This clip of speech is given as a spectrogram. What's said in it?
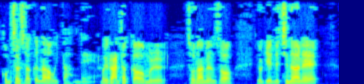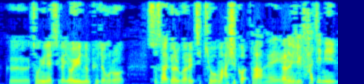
검찰 수사가 끝나가고 있다. 네, 뭐 이런 안타까움을 전하면서 여기에 이제 지난해 그 정윤혜 씨가 여유 있는 표정으로 수사 결과를 지켜보면 아실 거다라는 예. 사진이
